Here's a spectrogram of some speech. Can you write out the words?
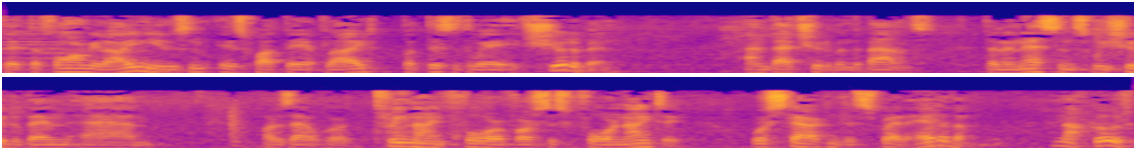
That the formula I'm using is what they applied, but this is the way it should have been. And that should have been the balance. That in essence, we should have been, um, what is that word? 394 versus 490. We're starting to spread ahead of them. Not good.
